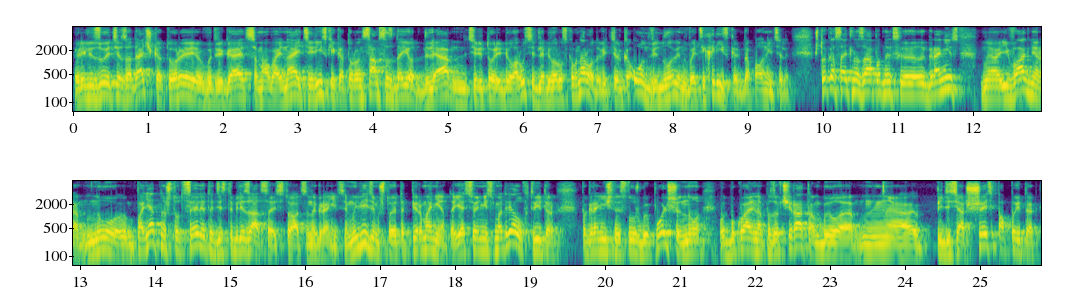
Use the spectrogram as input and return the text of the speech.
реализуя те задачи, которые выдвигает сама война, и те риски, которые он сам создает для территории Беларуси, для белорусского народа. Ведь только он виновен в этих рисках дополнительных. Что касательно западных э, границ и Вагнера, ну, понятно, что цель – это дестабилизация ситуации на границе. Мы видим, что это перманентно. Я сегодня не смотрел в Твиттер пограничной службы Польши, но вот буквально позавчера там было 56 э, попыток,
